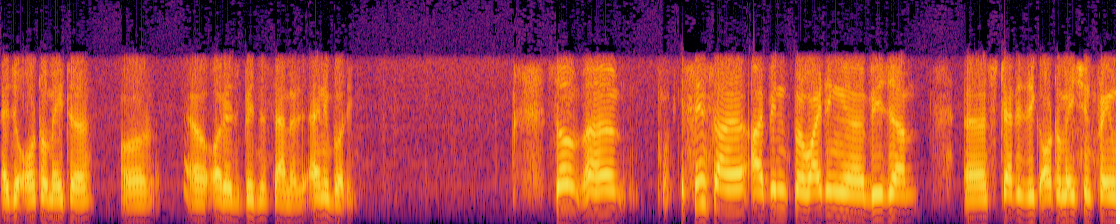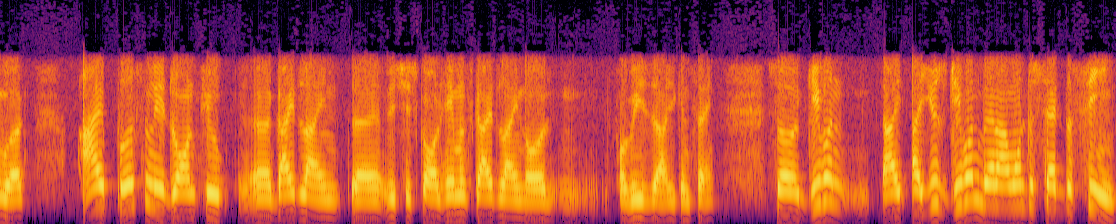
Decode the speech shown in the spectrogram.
as an automator, or uh, or as business analyst, anybody. So um, since I, have been providing Visa uh, strategic automation framework, I personally drawn few uh, guidelines, uh, which is called Hemant's guideline, or mm, for Visa, you can say. So given I, I use given where I want to set the scene,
